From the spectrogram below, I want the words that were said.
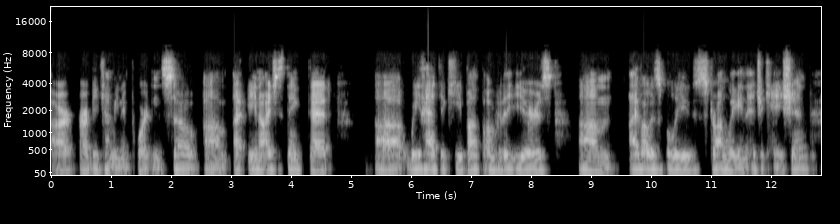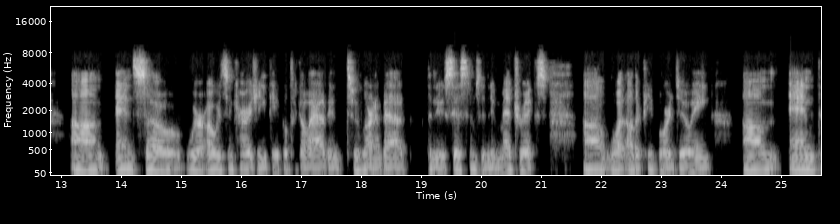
are are becoming important. So um, I, you know, I just think that uh, we've had to keep up over the years. Um, I've always believed strongly in education. Um, and so we're always encouraging people to go out and to learn about the new systems and new metrics, uh, what other people are doing um, and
